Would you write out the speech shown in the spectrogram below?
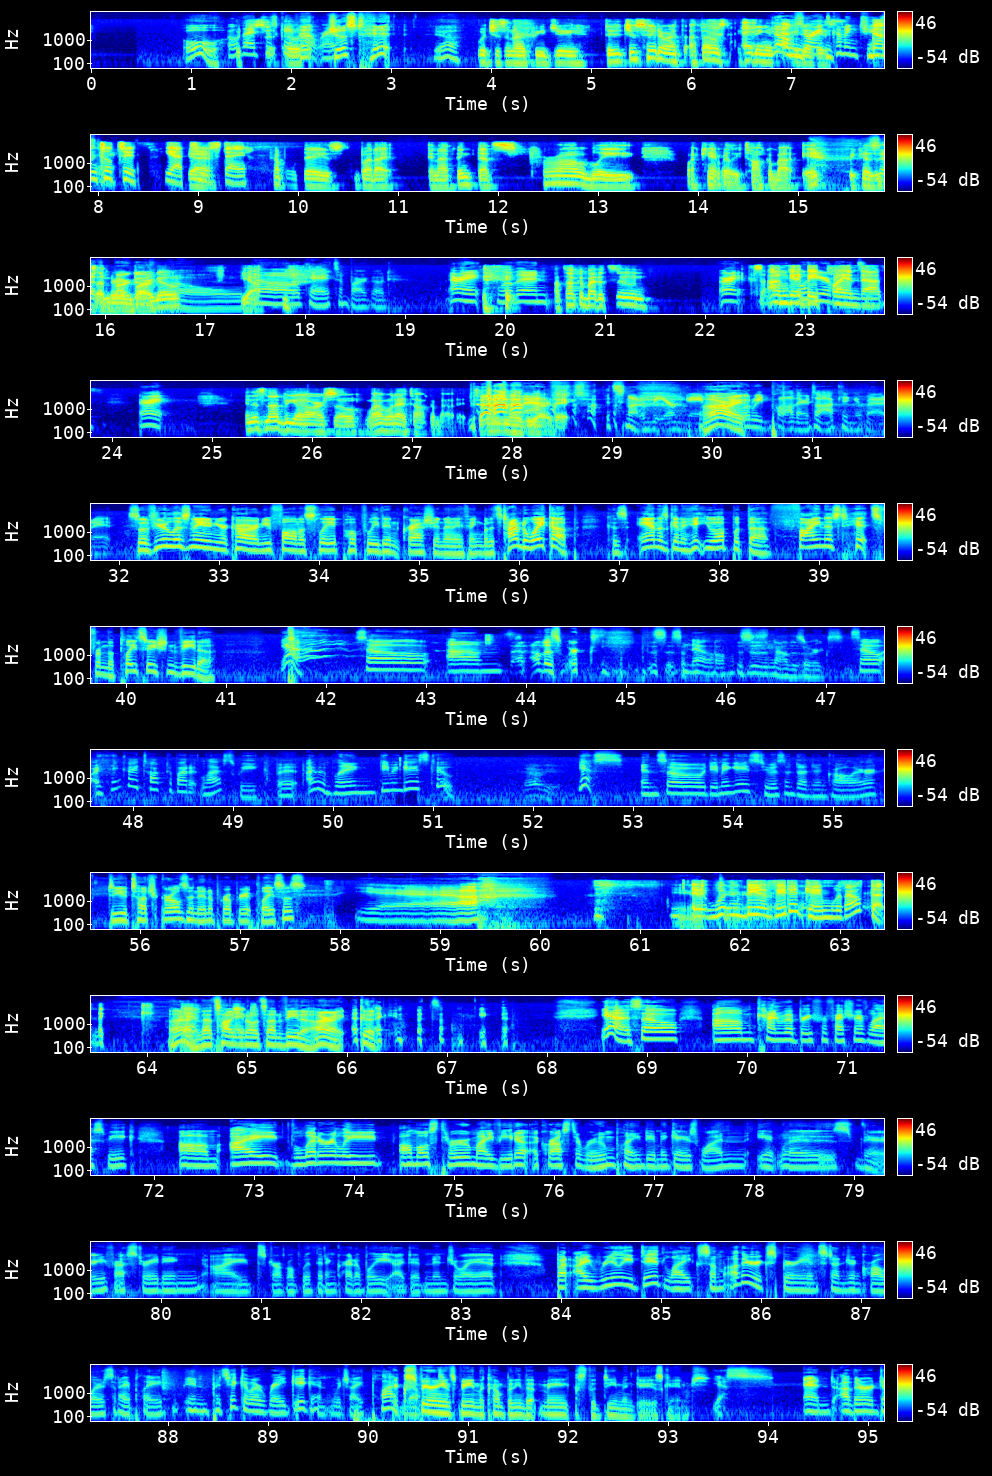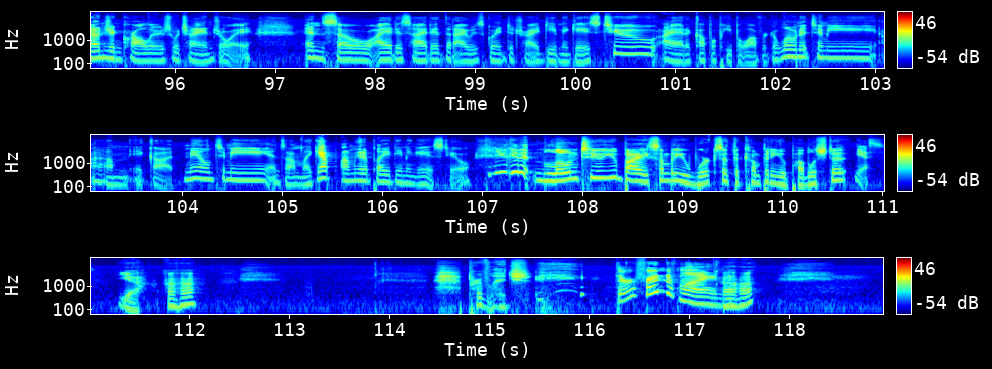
Oh, Oh, that just uh, came that out, right? just hit. Yeah. which is an rpg did it just hit or i, th- I thought it was hitting in no, two sorry, days. it's coming Tuesday. Not until two. Yeah, Yeah. Tuesday. couple of days, but I and I think that's probably well, I can't really talk about it because it's under embargoed? embargo. Oh. Yeah, Oh, okay, it's embargoed. All right. Well then, I'll talk about it soon. all right. 'Cause well, I'm gonna we'll be playing that. soon. All right. And it's not VR, so why would I talk about it? Today's my VR day. It's not a VR game. All right. Why would we bother talking about it? So if you're listening in your car and you've fallen asleep, hopefully you didn't crash into anything, but it's time to wake up because Anna's going to hit you up with the finest hits from the PlayStation Vita. Yeah. So, um, Is that how this works? This isn't. no. This isn't how this works. So I think I talked about it last week, but I've been playing Demon Gaze 2. Have you? Yes. And so Demon Gaze 2 is a dungeon crawler. Do you touch girls in inappropriate places? Yeah. yeah It wouldn't be a Vita game without that. mech- All right, Yeah. that's how you know it's on Vita. All right, That's good. how you know it's on Vita. Yeah, so um, kind of a brief refresher of last week. Um, I literally almost threw my Vita across the room playing Demon Gaze 1. It was very frustrating. I struggled with it incredibly. I didn't enjoy it. But I really did like some other experienced dungeon crawlers that I played, in particular Ray Gigant, which I platinumed. Experience being the company that makes the Demon Gaze games. Yes. And other dungeon crawlers, which I enjoy. And so I decided that I was going to try Demon Gaze 2. I had a couple people offer to loan it to me. Um, it got mailed to me. And so I'm like, yep, I'm going to play Demon Gaze 2. Can you get it loaned to you by somebody who works at the company who published it? Yes. Yeah. Uh huh. privilege. They're a friend of mine. Uh huh.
